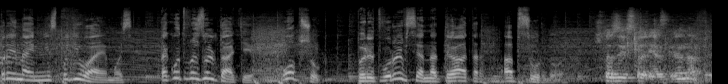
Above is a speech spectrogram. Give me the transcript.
принаймні сподіваємось. Так от в результаті обшук перетворився на театр абсурду. Что за история с гранатой?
